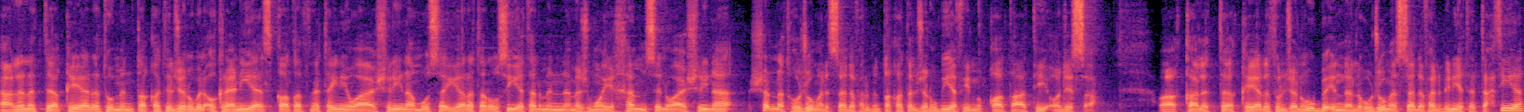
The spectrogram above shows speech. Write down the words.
أعلنت قيادة منطقة الجنوب الأوكرانية إسقاط 22 مسيرة روسية من مجموع 25 شنت هجوما استهدف المنطقة الجنوبية في مقاطعة أوديسا. وقالت قيادة الجنوب إن الهجوم استهدف البنية التحتية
